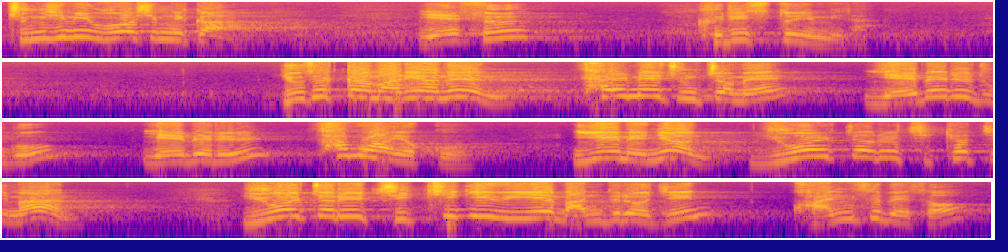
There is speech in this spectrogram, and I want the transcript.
중심이 무엇입니까? 예수 그리스도입니다. 요셉과 마리아는 삶의 중점에 예배를 두고 예배를 사모하였고 이에 매년 유월절을 지켰지만 유월절을 지키기 위해 만들어진 관습에서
